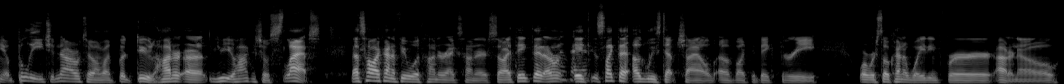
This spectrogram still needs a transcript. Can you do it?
you know, Bleach and Naruto. I'm like, but dude, Hunter, uh, Yu Yu Hakusho slaps. That's how I kind of feel with Hunter x Hunter. So I think that I don't. Okay. It, it's like that ugly stepchild of like the big three, where we're still kind of waiting for I don't know.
